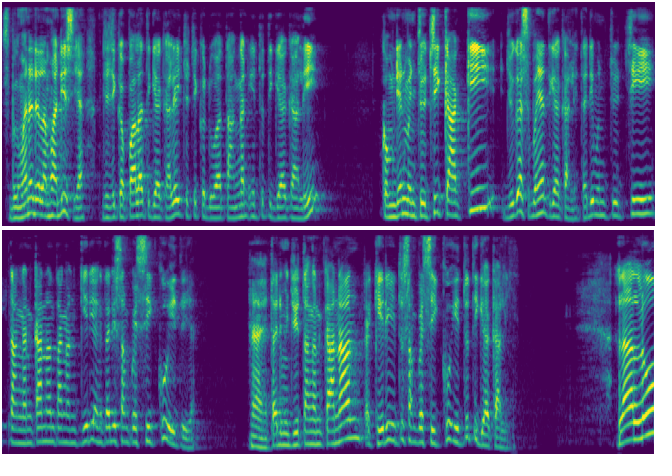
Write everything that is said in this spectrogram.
Sebagaimana dalam hadis ya, mencuci kepala tiga kali, cuci kedua tangan itu tiga kali, Kemudian mencuci kaki juga sebanyak tiga kali. Tadi mencuci tangan kanan, tangan kiri yang tadi sampai siku itu ya. Nah, tadi mencuci tangan kanan, kiri itu sampai siku itu tiga kali. Lalu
